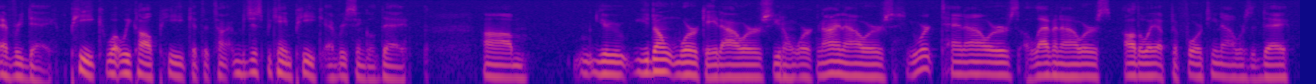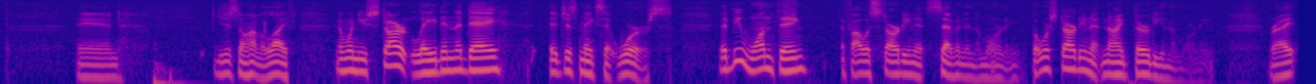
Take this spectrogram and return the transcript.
every day, peak, what we call peak at the time. It just became peak every single day. Um, you you don't work eight hours, you don't work nine hours, you work ten hours, eleven hours, all the way up to fourteen hours a day, and you just don't have a life. And when you start late in the day, it just makes it worse. It'd be one thing if I was starting at seven in the morning, but we're starting at nine thirty in the morning, right?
